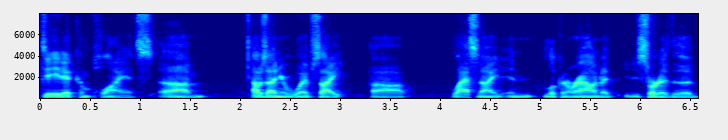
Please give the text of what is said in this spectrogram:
data compliance? Um, I was on your website uh, last night and looking around at sort of the,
